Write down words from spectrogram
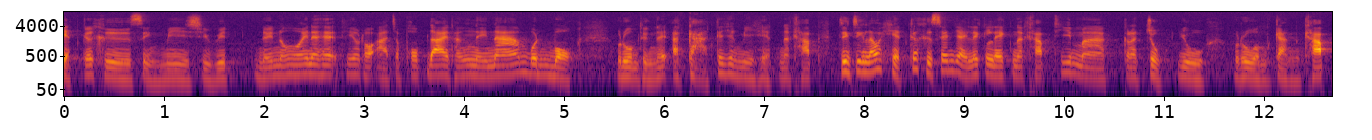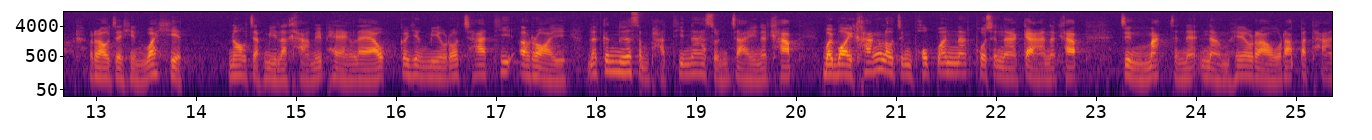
เห็ดก็คือสิ่งมีชีวิตน้อยๆนะฮะที่เราอาจจะพบได้ทั้งในน้ำบนบก รวมถึงในอากาศก็ยังมีเห็ดนะครับ จริงๆ แล้วเห็ดก็คือเส้นใยเล็กๆนะครับที่มากระจุกอยู่รวมกันครับ เราจะเห็นว่าเห็ดนอกจากมีราคาไม่แพงแล้ว ก็ยังมีรสชาติที่อร่อย และก็เนื้อสัมผัสที่น่าสนใจนะครับ บ่อยๆ ครั้งเราจึงพบว่านักโภชนาการนะครับ จึงมักจะแนะนำให้เรารับประทาน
